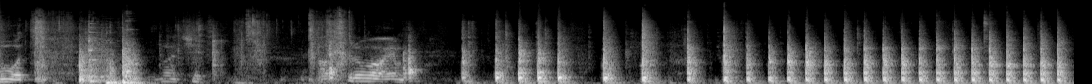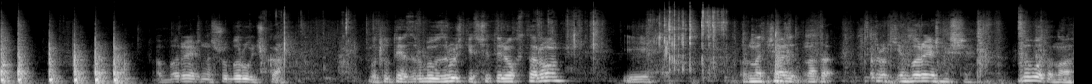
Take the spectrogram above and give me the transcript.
Вот. Значит, открываем. Обережно, щоб ручка. Бо тут я зробив з ручки з чотирьох сторон. І вначалі треба трохи обережніше. Ну от воно.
